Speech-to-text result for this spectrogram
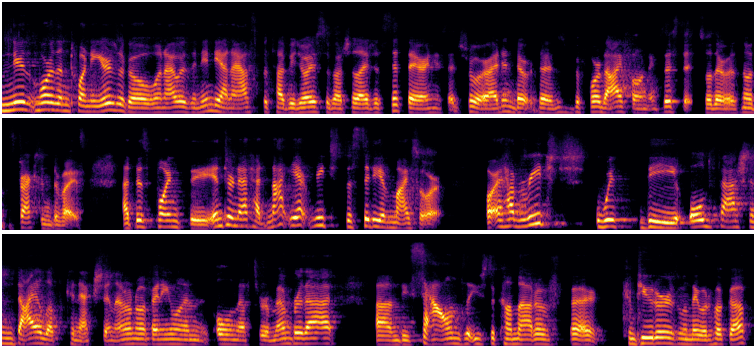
near more than 20 years ago, when I was in India and I asked Pattabhi Jois about, should I just sit there? And he said, sure. I didn't, there was before the iPhone existed. So there was no distraction device. At this point, the internet had not yet reached the city of Mysore or it had reached with the old fashioned dial up connection. I don't know if anyone is old enough to remember that. Um, these sounds that used to come out of uh, computers when they would hook up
